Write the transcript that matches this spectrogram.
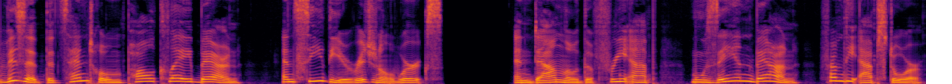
Visit the Zentrum Paul Klee Bern and see the original works. And download the free app Museen Bern from the App Store.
